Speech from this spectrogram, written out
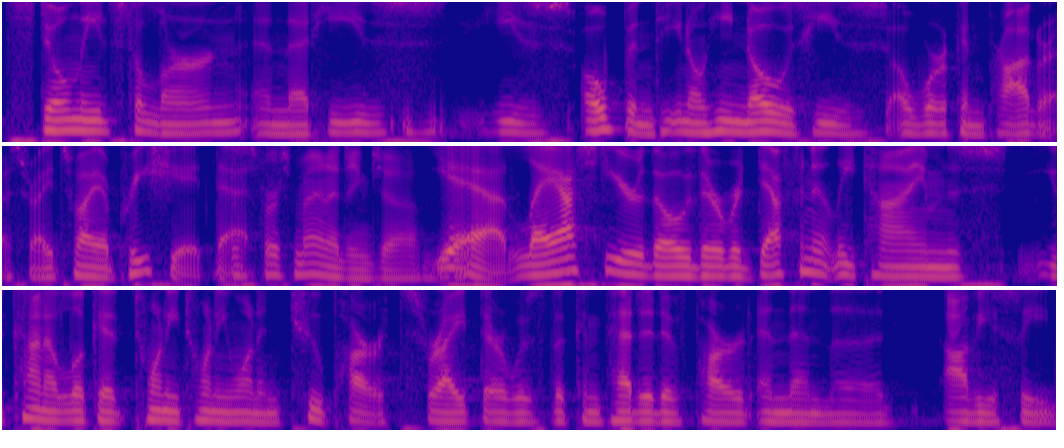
still needs to learn and that he's he's open to you know he knows he's a work in progress, right? So I appreciate that. His first managing job. Yeah, last year though there were definitely times you kind of look at 2021 in two parts, right? There was the competitive part and then the obviously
